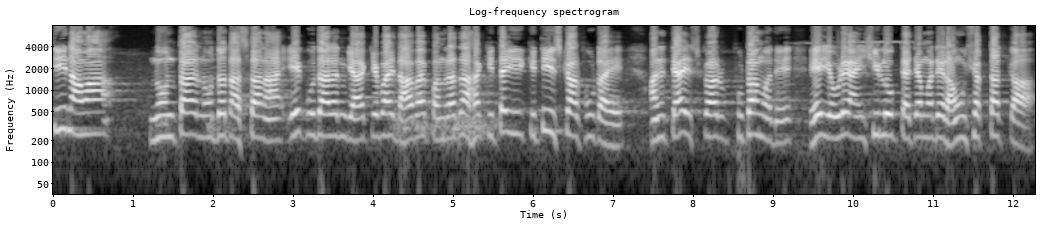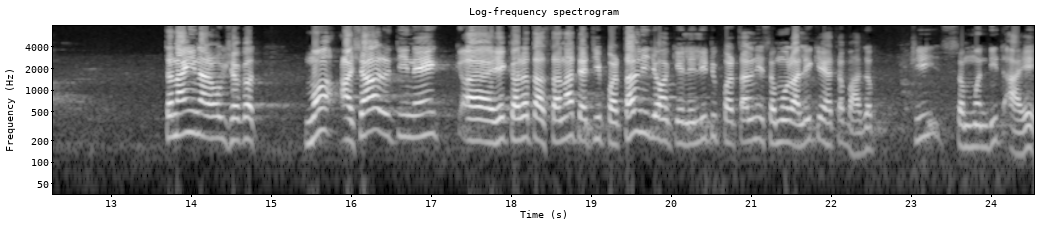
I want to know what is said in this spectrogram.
ती नावं नोंदता नोंदत असताना एक उदाहरण घ्या की बाय दहा बाय पंधराचा हा किती किती स्क्वेअर फूट आहे? आणि त्या स्क्वेअर फुटामध्ये हे एवढे ऐंशी लोक त्याच्यामध्ये राहू शकतात का? तर नाही ना राहू शकत. मग अशा रीतीने हे करत असताना त्याची पडताळणी जेव्हा केलेली ती पडताळणी समोर आली की ह्याचा भाजपशी संबंधित आहे.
